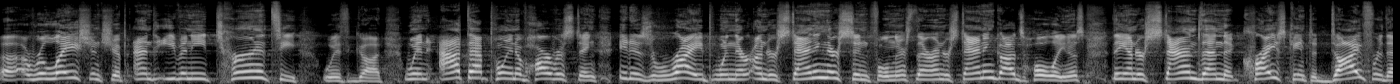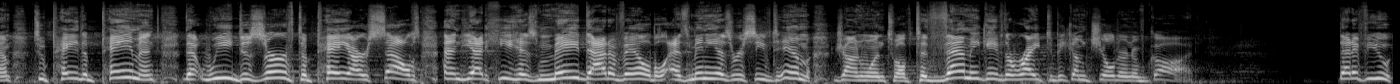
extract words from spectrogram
uh, a relationship and even eternity with God. When at that point of harvesting, it is ripe when they're understanding their sinfulness, they're understanding God's holiness, they understand then that Christ came to die for them to pay the payment that we deserve to pay ourselves, and yet He has made that available as many as received Him, John 1 12. To them, He gave the right to become children of God. That if you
